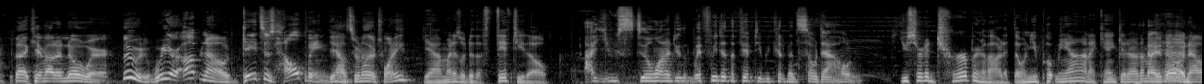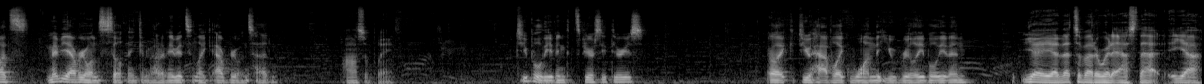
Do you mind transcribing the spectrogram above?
that came out of nowhere. Dude, we are up now. Gates is helping. Yeah, let's do another 20. Yeah, I might as well do the fifty though. Ah, you still want to do the, If we did the 50, we could have been so down. You started chirping about it though, and you put me on. I can't get out of my I know. Now it's. Maybe everyone's still thinking about it. Maybe it's in like everyone's head. Possibly. Do you believe in conspiracy theories? Or like, do you have like one that you really believe in? Yeah, yeah, that's a better way to ask that. Yeah.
